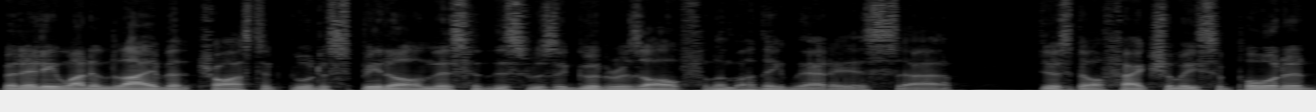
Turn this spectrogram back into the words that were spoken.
but anyone in Labor that tries to put a spin on this, that this was a good result for them, I think that is uh, just not factually supported.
